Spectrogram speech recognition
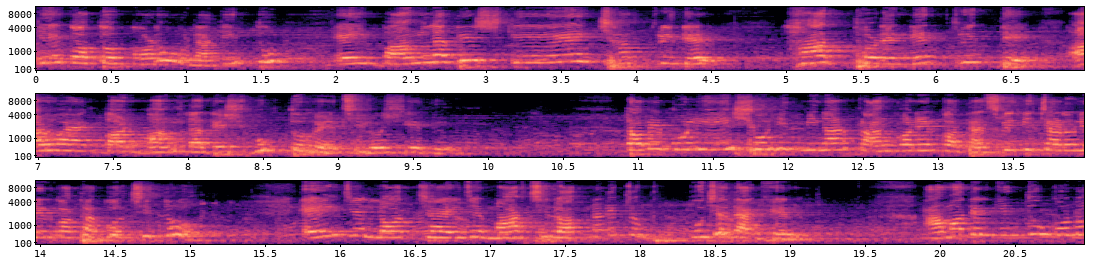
কে কত বড় না কিন্তু এই বাংলাদেশকে ছাত্রীদের হাত ধরে নেতৃত্বে আরও একবার বাংলাদেশ মুক্ত হয়েছিল সেদিন। তবে বলি, এই শহীদ মিনার প্রাঙ্গণের কথা, স্মৃতিচারণের কথা বলছি তো? এই যে লজ্জা, এই যে মার ছিল, আপনারা একটু বুঝে দেখেন। আমাদের কিন্তু কোনো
